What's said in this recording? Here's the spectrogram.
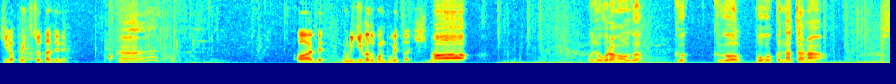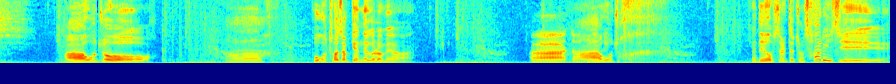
기가 파이트 졌다, 쟤네. 어, 내, 우리 기가도 광폭했다, 씨발. 아 오죠 그러면 이거 그 그거 보고 끝났잖아. 아 오죠. 아 보급 터졌겠네 그러면. 아, 짜증나네. 아 오죠. 그냥 내 없을 때 좀 살이지.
